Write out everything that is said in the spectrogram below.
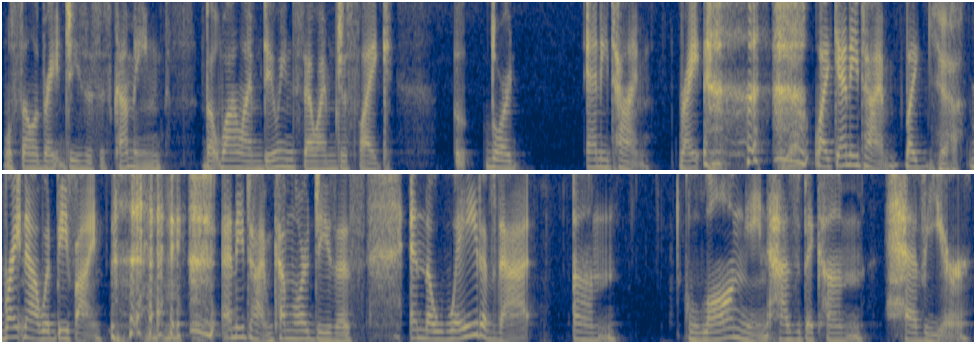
we'll celebrate Jesus is coming. But while I'm doing so, I'm just like, Lord, anytime, right? Yeah. like anytime, like Yeah. right now would be fine. anytime, come Lord Jesus. And the weight of that, um, longing has become heavier,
